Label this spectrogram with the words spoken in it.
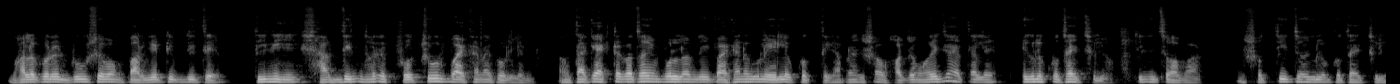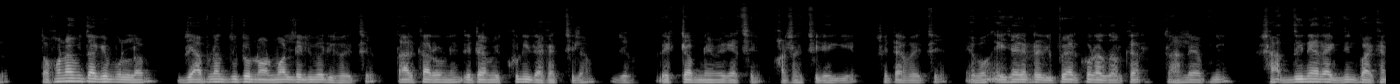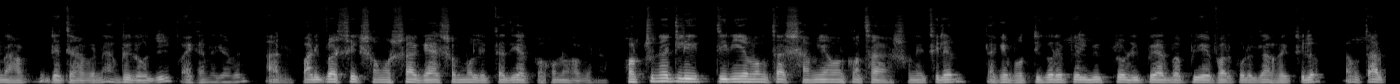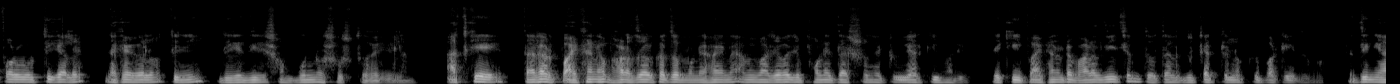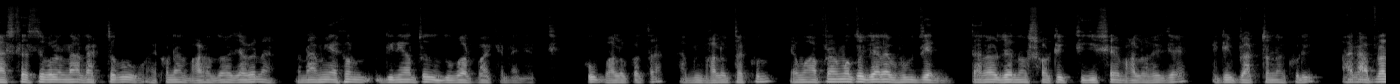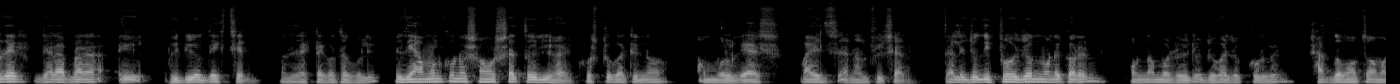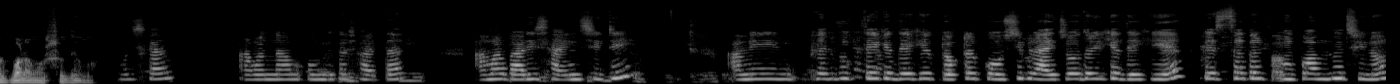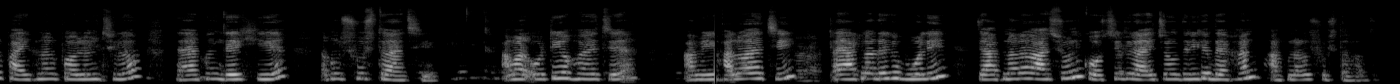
ভালো করে ডুশ এবং পার্গেটিভ দিতে তিনি সাত দিন ধরে প্রচুর পায়খানা করলেন। এবং তাকে একটা কথা আমি বললাম যে, "এই পায়খানাগুলো এলো কোত্থেকে? আপনার সব হজম হয়ে যায়? তাহলে এগুলো কোথায় ছিল?" তিনি তো অবাক। সত্যিই তো এগুলো কোথায় ছিল? তখন আমি তাকে বললাম যে, "আপনার দুটো নর্মাল ডেলিভারি হয়েছে। তার কারণে যেটা আমি এক্ষুনি দেখাচ্ছিলাম যে রেকটাম নেমে গেছে ফাঁসা ছিঁড়ে গিয়ে সেটা হয়েছে এবং এই জায়গাটা রিপেয়ার করা দরকার। তাহলে আপনি ৭ দিনে আর একদিন পায়খানা যেতে হবে না। আপনি রোজই পায়খানা যাবেন। আর পারিপার্শ্বিক সমস্যা, গ্যাস অম্বল ইত্যাদি আর কখনো হবে না।" ফরচুনেটলি তিনি এবং তার স্বামী আমার কথা শুনেছিলেন। তাকে ভর্তি করে পেলভিক ফ্লো রিপেয়ার বা পিএফআর করে দেওয়া হয়েছিল এবং তার পরবর্তীকালে দেখা গেল তিনি ধীরে, ধীরে সম্পূর্ণ সুস্থ হয়ে গেলেন। আজকে তার আর পায়খানা ভাড়া দেওয়ার কথা মনে হয় না। আমি মাঝে, মাঝে ফোনে তার সঙ্গে একটু ইয়ার্কি মারি যে, "কি পায়খানাটা ভাড়া দিয়েছেন তো? তাহলে দু চারটে লোককে পাঠিয়ে দেবো।" তিনি আস্তে আস্তে বলে "না ডাক্তারবাবু এখন আর ভাড়া দেওয়া যাবে না। কারণ আমি এখন দিনে অন্তত দুবার পায়খানায় যাচ্ছি।" খুব ভালো কথা। আপনি ভালো থাকুন এবং আপনার মতো যারা ভুগছেন তারাও যেন সঠিক চিকিৎসায় ভালো হয়ে যায় এটাই প্রার্থনা করি। আর আপনাদের যারা আপনারা এই ভিডিও দেখছেন তাদের একটা কথা বলি, যদি এমন কোনো সমস্যা তৈরি হয় কোষ্ঠকাঠিন্য, অম্বল গ্যাস, পাইলস, অ্যানাল ফিসার তাহলে যদি প্রয়োজন মনে করেন ফোন নাম্বার রইল যোগাযোগ করবেন। সাধ্য মতো আমার পরামর্শ দেব। নমস্কার। আমার নাম অঙ্গিকা সর্দার। আমার বাড়ি সাইন্স সিটি। আমি ফেসবুক থেকে দেখে ডক্টর কৌশিক রায়চৌধুরীকে দেখিয়ে পেচ্ছাপের প্রবলেম ছিল, পায়খানার প্রবলেম ছিল। এখন দেখিয়ে এখন সুস্থ আছি। আমার ওটিও হয়েছে। আমি ভালো আছি। তাই আপনাদেরকে বলি যে আপনারাও আসুন কৌশিক রায়চৌধুরীকে দেখান, আপনারাও সুস্থ হবেন।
